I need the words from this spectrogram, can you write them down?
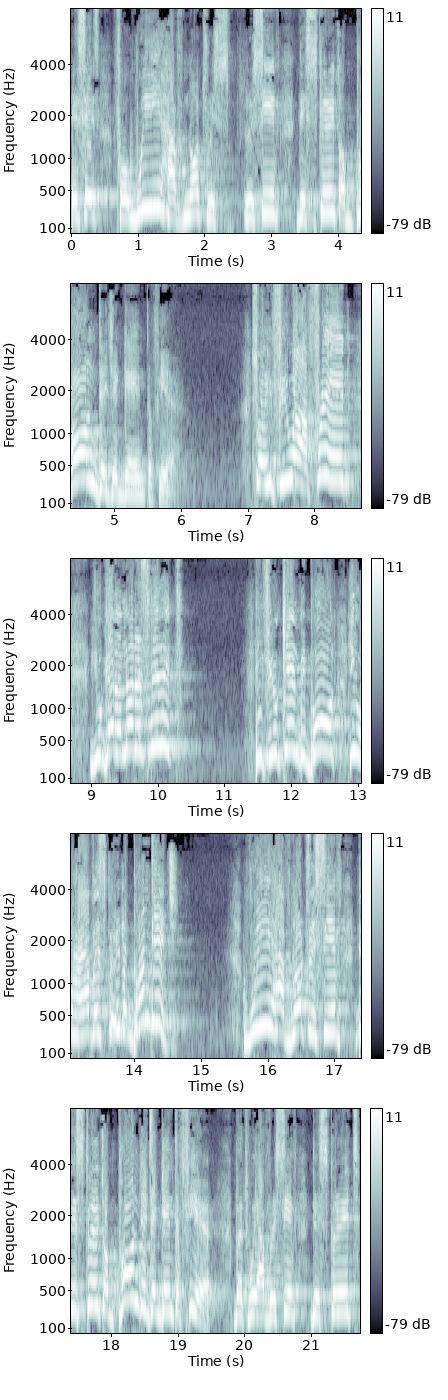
It says, For we have not received the spirit of bondage again to fear. So if you are afraid, you get another spirit. If you can't be bold, you have a spirit of bondage. We have not received the spirit of bondage again to fear, but we have received the spirit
